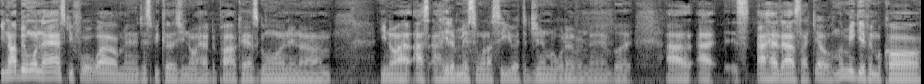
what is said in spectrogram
you know, I've been wanting to ask you for a while, man, just because, you know, I had the podcast going and um you know, I, I, I hit a missing when I see you at the gym or whatever, man. But I I I had I was like, yo, let me give him a call,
